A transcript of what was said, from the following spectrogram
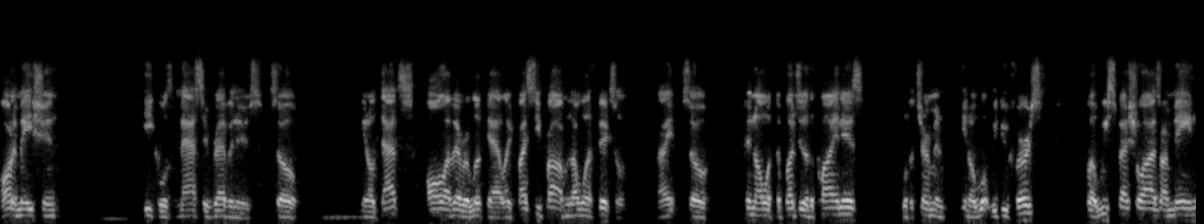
automation equals massive revenues. So, you know, that's all I've ever looked at. Like if I see problems, I want to fix them, right? So depending on what the budget of the client is, will determine, you know, what we do first but we specialize. Our main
